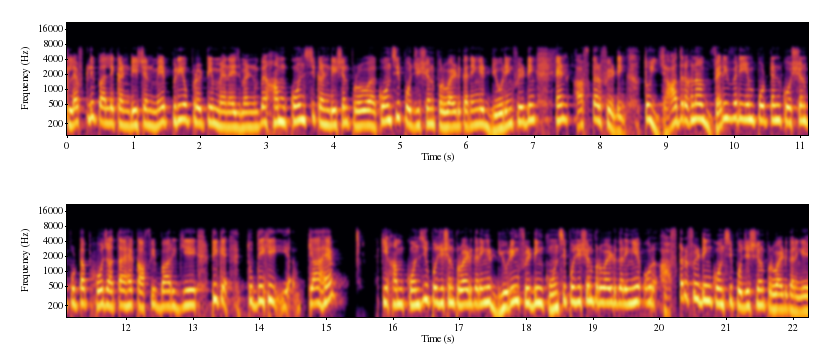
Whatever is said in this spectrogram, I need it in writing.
क्लेफ्ट लिप वाले कंडीशन में प्री ऑपरेटिव मैनेजमेंट में हम कौन सी कंडीशन कौन सी पोजीशन प्रोवाइड करेंगे during feeding and after feeding तो याद रखना very very important question put up हो जाता है काफ़ी बार ये, ठीक है? तो देखिए, क्या है? कि हम कौन सी पोजीशन प्रोवाइड करेंगे? ड्यूरिंग फीडिंग कौन सी पोजीशन प्रोवाइड करेंगे? और आफ्टर फीडिंग कौन सी पोजीशन प्रोवाइड करेंगे?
